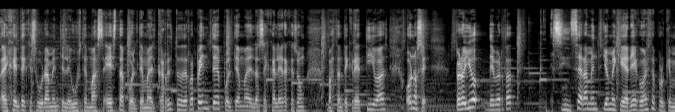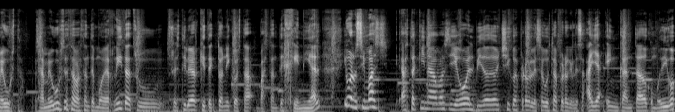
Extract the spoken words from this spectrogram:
hay gente que seguramente le guste más esta por el tema del carrito de repente, por el tema de las escaleras que son bastante creativas, o no sé, pero yo de verdad sinceramente yo me quedaría con esta porque me gusta. O sea, me gusta, está bastante modernita, su, estilo arquitectónico está bastante genial. Y bueno, sin más, hasta aquí nada más llegó el video de hoy chicos, espero que les haya gustado, espero que les haya encantado como digo.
